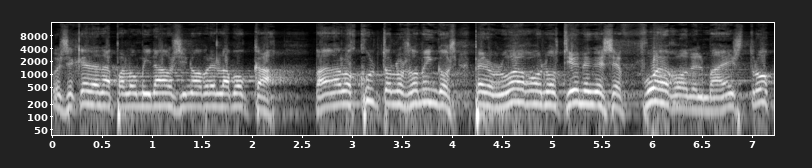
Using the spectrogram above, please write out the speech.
pues se quedan apalominados y no abren la boca van a los cultos los domingos, pero luego no tienen ese fuego del Maestro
